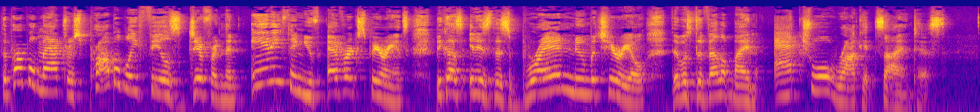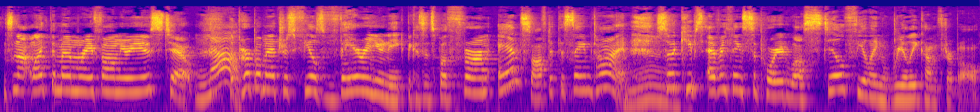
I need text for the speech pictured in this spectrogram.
The purple mattress probably feels different than anything you've ever experienced because it is this brand new material that was developed by an actual rocket scientist. It's not like the memory foam you're used to. No. The purple mattress feels very unique because it's both firm and soft at the same time. Mm. So it keeps everything supported while still feeling really comfortable.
